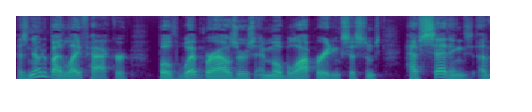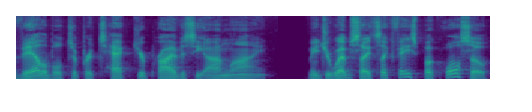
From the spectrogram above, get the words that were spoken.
As noted by Lifehacker, both web browsers and mobile operating systems have settings available to protect your privacy online. Major websites like Facebook also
